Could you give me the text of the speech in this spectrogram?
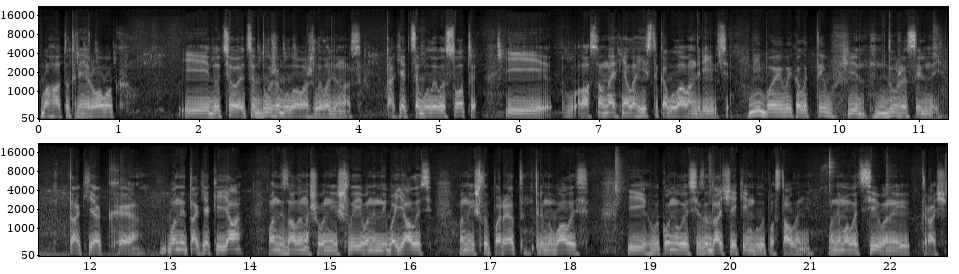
багато тренувань. І до цього це дуже було важливо для нас, так як це були висоти, і основна їхня логістика була в Андріївці. Мій бойовий колектив він дуже сильний, так як вони, так як і я, вони знали, на що вони йшли, вони не боялись, вони йшли вперед, тренувались і виконували всі задачі, які їм були поставлені. Вони молодці, вони кращі.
